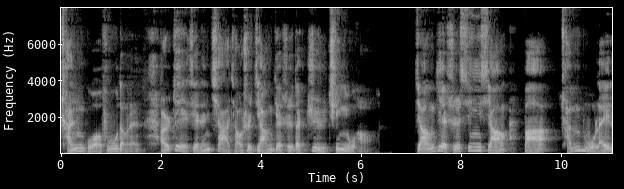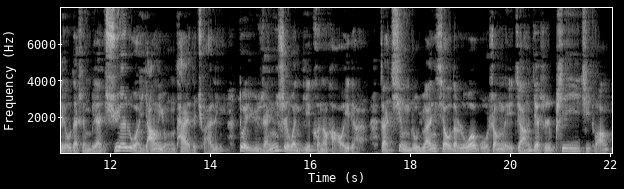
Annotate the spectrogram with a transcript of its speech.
陈果夫等人，而这些人恰巧是蒋介石的至亲友好。蒋介石心想把陈布雷留在身边，削弱杨永泰的权力。对于人事问题可能好一点。在庆祝元宵的锣鼓声里，蒋介石披衣起床，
